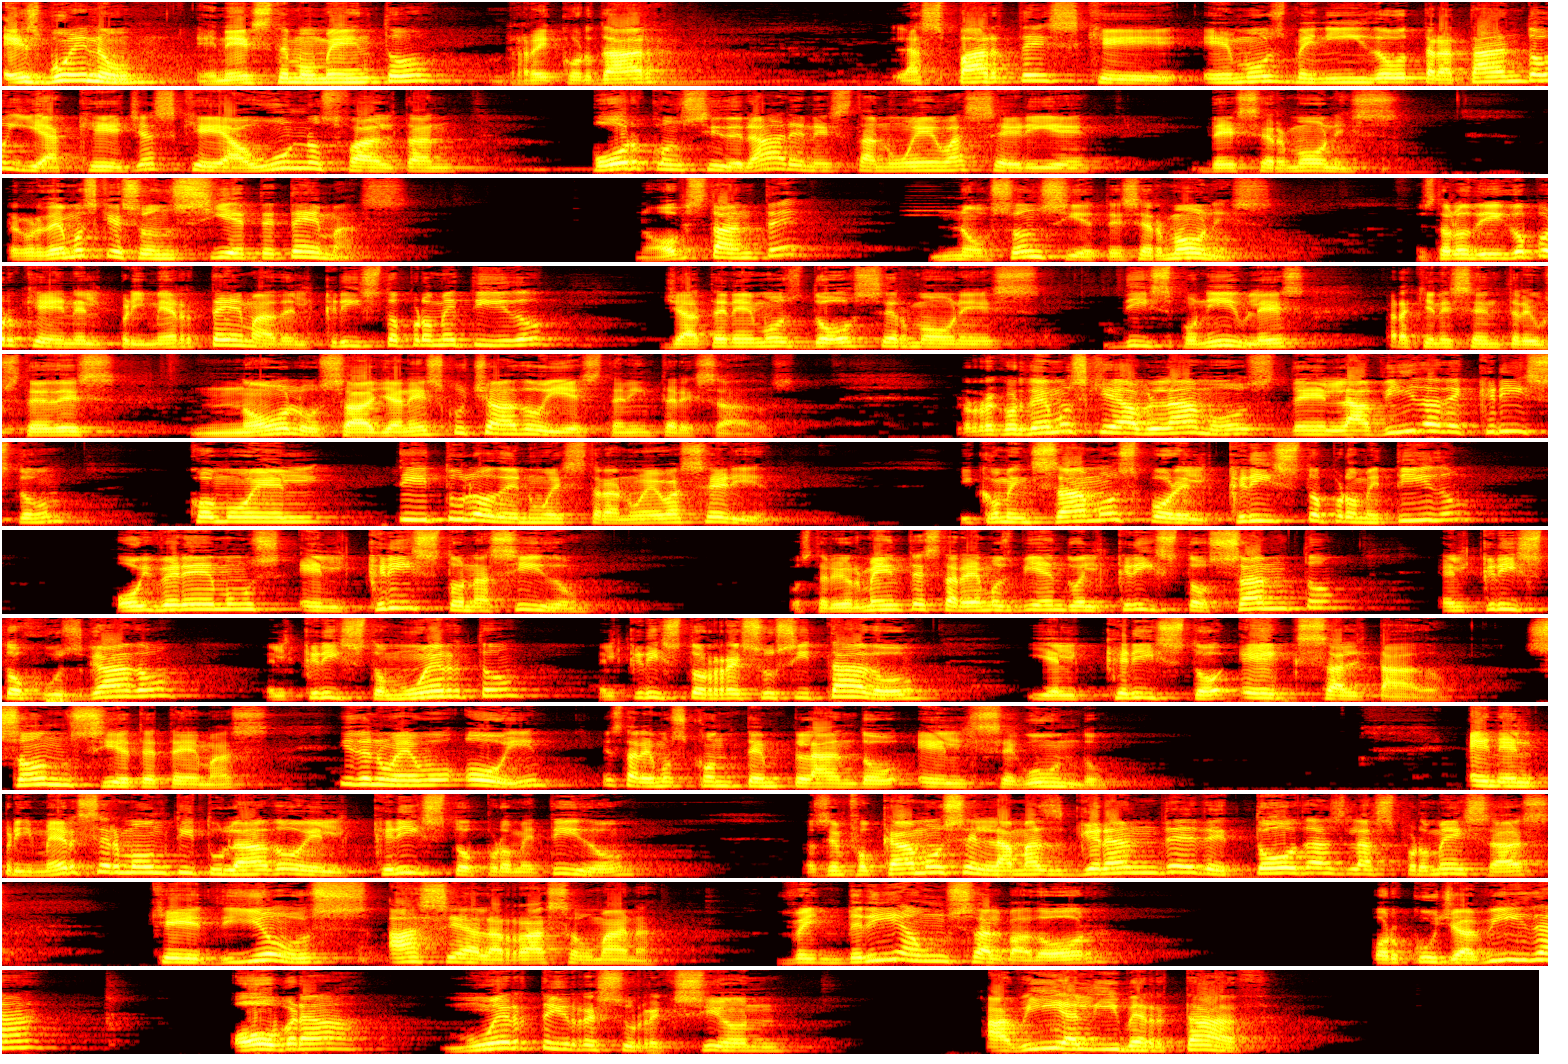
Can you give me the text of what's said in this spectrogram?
Es bueno en este momento recordar las partes que hemos venido tratando y aquellas que aún nos faltan por considerar en esta nueva serie de sermones. Recordemos que son siete temas. No obstante, no son siete sermones. Esto lo digo porque en el primer tema del Cristo prometido ya tenemos dos sermones disponibles para quienes entre ustedes no los hayan escuchado y estén interesados. Recordemos que hablamos de la vida de Cristo como el título de nuestra nueva serie. Y comenzamos por el Cristo prometido. Hoy veremos el Cristo nacido. Posteriormente estaremos viendo el Cristo santo, el Cristo juzgado, el Cristo muerto, el Cristo resucitado y el Cristo exaltado. Son siete temas y de nuevo hoy estaremos contemplando el segundo. En el primer sermón titulado El Cristo prometido, nos enfocamos en la más grande de todas las promesas que Dios hace a la raza humana. Vendría un Salvador por cuya vida, obra, muerte y resurrección había libertad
